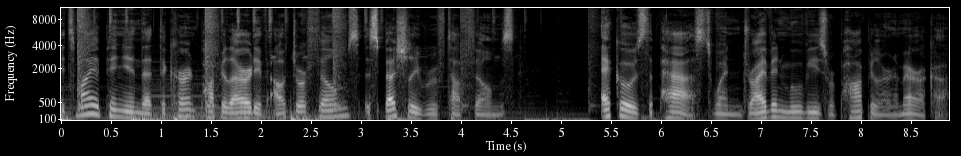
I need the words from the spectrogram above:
It's my opinion that the current popularity of outdoor films, especially rooftop films, echoes the past when drive in movies were popular in America.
